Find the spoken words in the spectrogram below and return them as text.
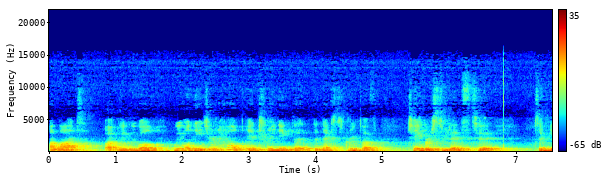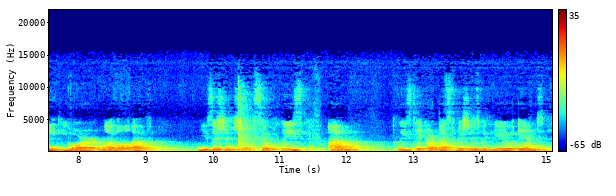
a lot. Uh, we, we, will, we will need your help in training the, the next group of chamber students to, to meet your level of musicianship. So please, um, please take our best wishes with you and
